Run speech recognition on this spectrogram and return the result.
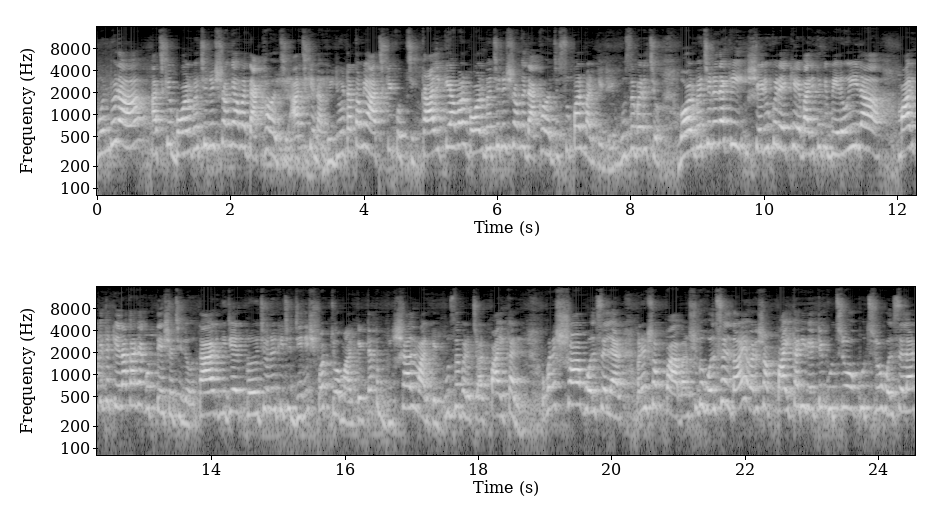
বন্ধুরা আজকে বর বেচনির সঙ্গে আমার দেখা হয়েছে। আজকে না, ভিডিওটা তো আমি আজকে করছি। কালকে আমার বর বেচনির সঙ্গে দেখা হয়েছে সুপার মার্কেটে বুঝতে পেরেছ? বর বেচনে নাকি সেরুকে রেখে বাড়ি থেকে বেরোই না, মার্কেটে কেনাকাটা করতে এসেছিল। তার নিজের প্রয়োজনীয় কিছু জিনিসপত্র, মার্কেটটা তো বিশাল মার্কেট, বুঝতে পেরেছ? আর পাইকারি, ওখানে সব হোলসেলার মানে সব মানে শুধু হোলসেল নয় মানে সব পাইকারি রেটে খুচরো খুচরো হোলসেলার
